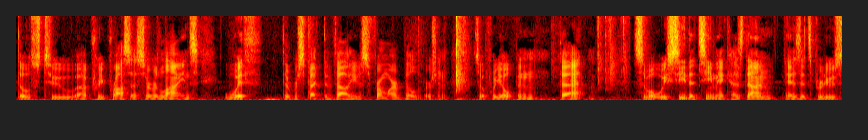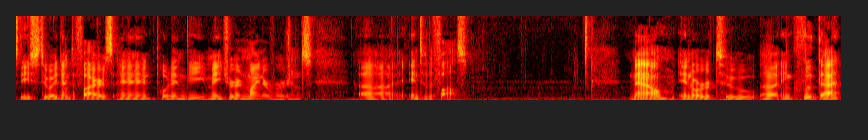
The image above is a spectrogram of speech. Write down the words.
those two uh, preprocessor lines with the respective values from our build version. So if we open that, so what we see that CMake has done is it's produced these two identifiers and put in the major and minor versions uh, into the files. Now, in order to uh, include that,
